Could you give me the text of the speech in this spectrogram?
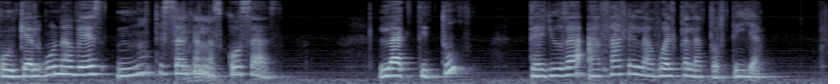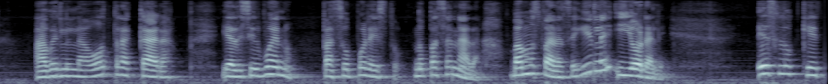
con que alguna vez no te salgan las cosas. La actitud te ayuda a darle la vuelta a la tortilla, a verle la otra cara y a decir, bueno, pasó por esto, no pasa nada, vamos para seguirle y órale. Es lo que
